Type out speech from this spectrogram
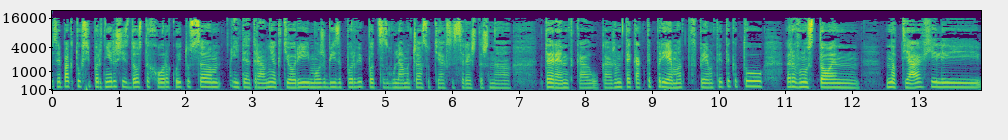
все пак тук си партнираш и с доста хора, които са и театрални актьори и може би за първи път с голяма част от тях се срещаш на терен, така да го кажем. Те как те приемат? Приемат ли те като равностоен на тях или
